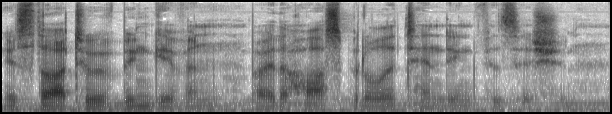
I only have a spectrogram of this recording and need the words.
is thought to have been given by the hospital attending physician.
